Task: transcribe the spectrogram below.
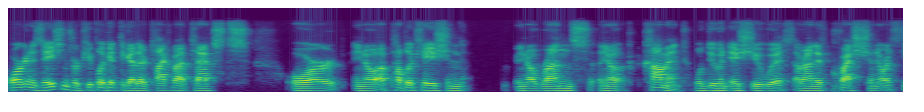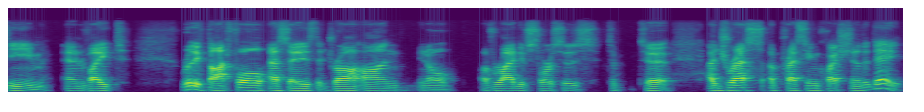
organizations where people get together, talk about texts, or you know, a publication, you know, runs, you know, comment. We'll do an issue with around a question or a theme and invite really thoughtful essays that draw on, you know, a variety of sources to, to address a pressing question of the day.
